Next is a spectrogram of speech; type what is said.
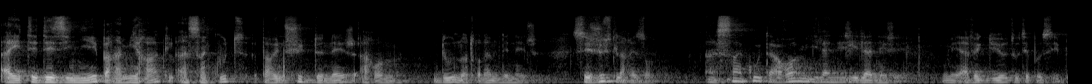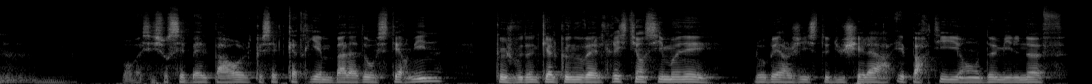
a été désignée par un miracle, un 5 août, par une chute de neige à Rome. D'où Notre-Dame-des-Neiges. C'est juste la raison. Un 5 août à Rome, il a neigé. Il a neigé. Mais avec Dieu, tout est possible. Bon, bah, c'est sur ces belles paroles que cette quatrième balado se termine, que je vous donne quelques nouvelles. Christian Simonet, l'aubergiste du Chélard, est parti en 2009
